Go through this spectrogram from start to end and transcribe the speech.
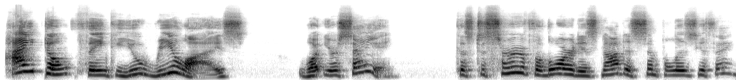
I don't think you realize what you're saying. Because to serve the Lord is not as simple as you think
